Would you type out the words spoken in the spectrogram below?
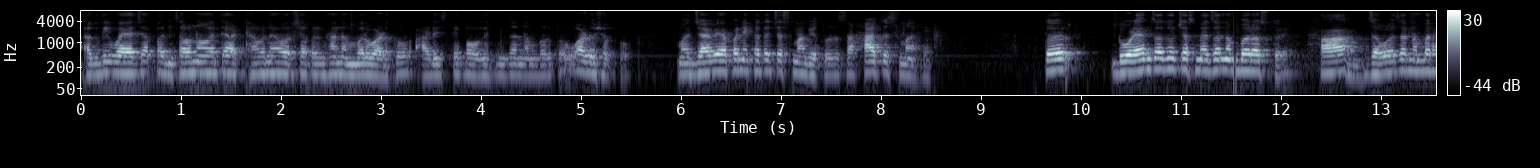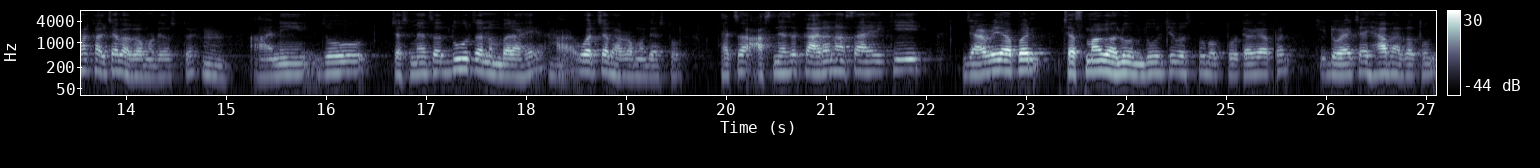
अगदी वयाच्या पंचावन्न ते अठ्ठावन्न वर्षापर्यंत हा नंबर वाढतो. अडीच ते पावणे तीनचा नंबर तो वाढू शकतो. मग ज्यावेळी आपण एखादा चष्मा घेतो जसा हा चष्मा आहे तर डोळ्यांचा जो चष्म्याचा नंबर असतोय हा जवळचा नंबर हा खालच्या भागामध्ये असतोय. आणि जो चष्म्याचा दूरचा नंबर आहे हा वरच्या भागामध्ये असतो. ह्याचं असण्याचं कारण असं आहे की ज्यावेळी आपण चष्मा घालून दूरची वस्तू बघतो त्यावेळी आपण डोळ्याच्या ह्या भागातून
